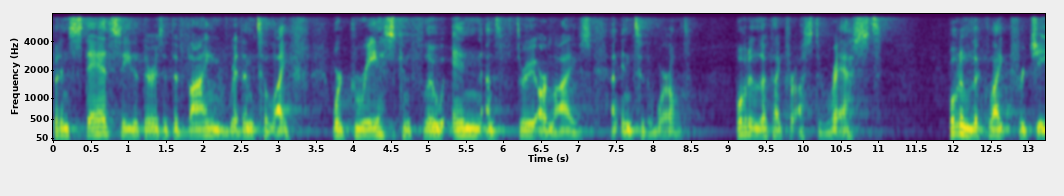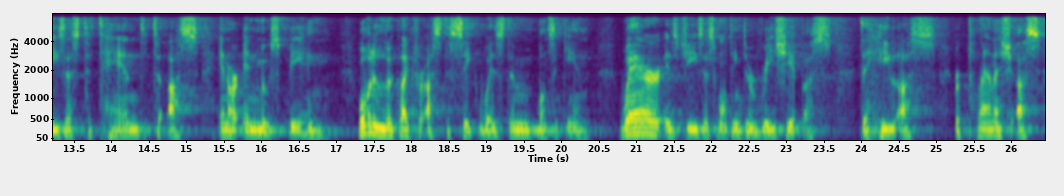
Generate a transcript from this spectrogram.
but instead see that there is a divine rhythm to life where grace can flow in and through our lives and into the world? What would it look like for us to rest? What would it look like for Jesus to tend to us in our inmost being? What would it look like for us to seek wisdom once again? Where is Jesus wanting to reshape us, to heal us, replenish us,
